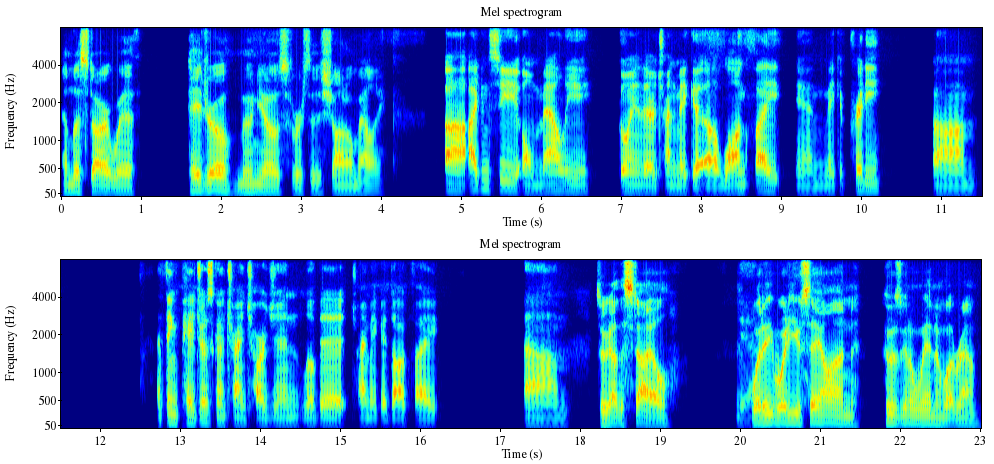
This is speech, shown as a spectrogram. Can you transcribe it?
and let's start with Pedro Munhoz versus Sean O'Malley. Uh, I can see O'Malley going in there trying to make it a long fight and make it pretty. Um, I think Pedro's going to try and charge in a little bit, try and make a dog fight. Um, So we got the style. yeah. What do you, what do you say on who's going to win and what round?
